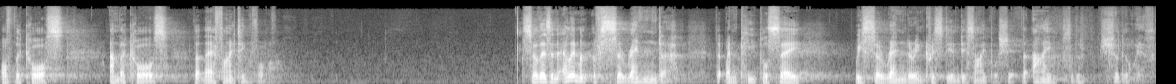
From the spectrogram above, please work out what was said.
of the course and the cause that they're fighting for. So there's an element of surrender that when people say we surrender in Christian discipleship, that I sort of shudder with.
